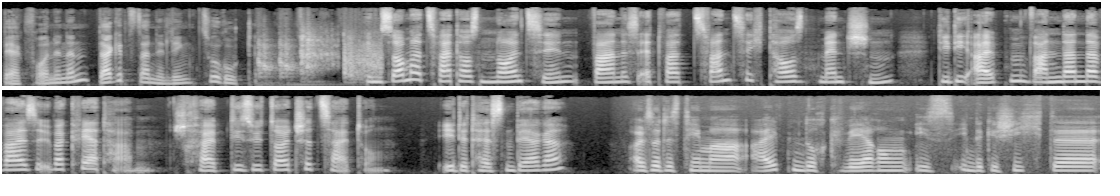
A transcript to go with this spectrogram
Bergfreundinnen. Da gibt's dann den Link zur Route. Im Sommer 2019 waren es etwa 20.000 Menschen, die die Alpen wandernderweise überquert haben, schreibt die Süddeutsche Zeitung. Edith Hessenberger. Also das Thema Alpendurchquerung ist in der Geschichte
